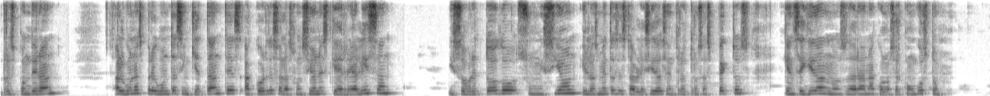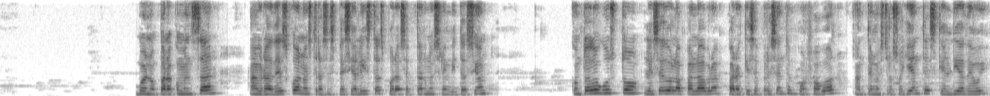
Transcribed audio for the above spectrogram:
responderán algunas preguntas inquietantes acordes a las funciones que realizan y sobre todo su misión y las metas establecidas entre otros aspectos que enseguida nos darán a conocer con gusto. Bueno, para comenzar, agradezco a nuestras especialistas por aceptar nuestra invitación. Con todo gusto, les cedo la palabra para que se presenten, por favor, ante nuestros oyentes que el día de hoy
